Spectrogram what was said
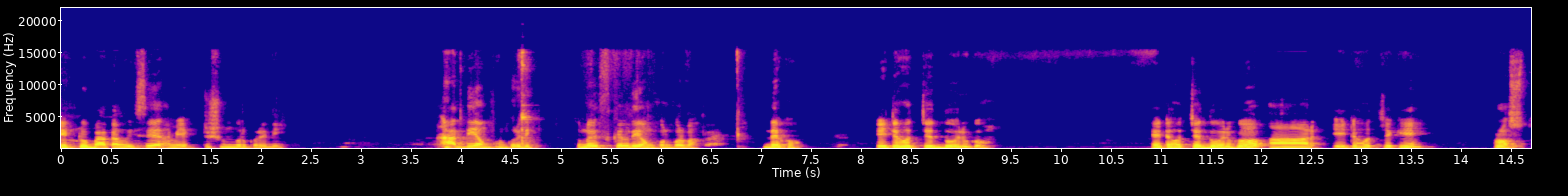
একটু বাঁকা হইছে, আমি একটু সুন্দর করে দিই। হাত দিয়ে অঙ্কন করে দিই। তোমরা স্কেল দিয়ে অঙ্কন করবা। দেখো এটা হচ্ছে দৈর্ঘ্য। এটা হচ্ছে দৈর্ঘ্য আর এটা হচ্ছে কি? প্রস্থ।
